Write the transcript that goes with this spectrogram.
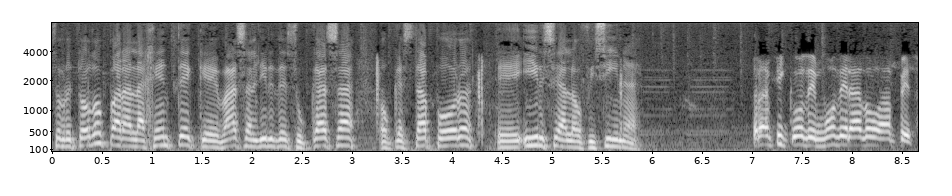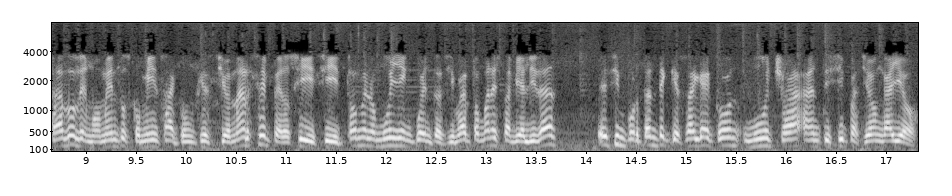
sobre todo para la gente que va a salir de su casa o que está por irse a la oficina. Tráfico de moderado a pesado, de momentos comienza a congestionarse, pero sí, sí, tómelo muy en cuenta. Si va a tomar esta vialidad, es importante que salga con mucha anticipación, Gallo.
